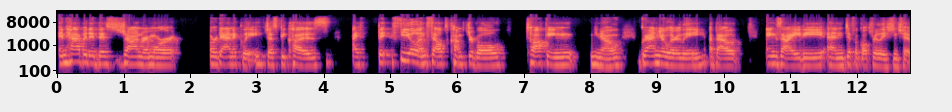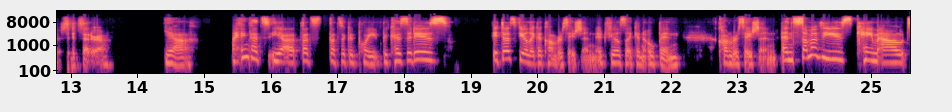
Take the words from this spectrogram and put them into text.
inhabited this genre more organically just because I feel and felt comfortable talking, you know, granularly about anxiety and difficult relationships, et cetera. Yeah. I think that's yeah, that's that's a good point because it is it does feel like a conversation. It feels like an open conversation. And some of these came out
